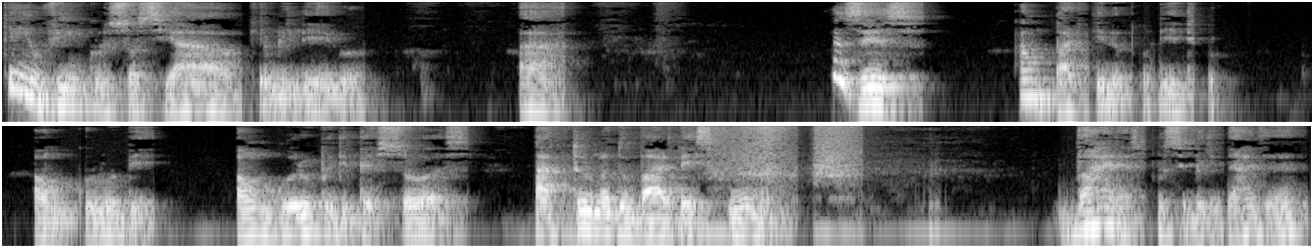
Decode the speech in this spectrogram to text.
Tem um vínculo social que eu me ligo a. Às vezes, a um partido político, a um clube, a um grupo de pessoas, a turma do bar da esquina. Várias possibilidades, né?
